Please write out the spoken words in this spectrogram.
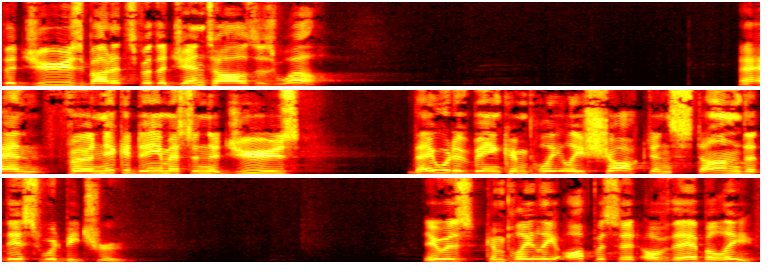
the Jews, but it's for the Gentiles as well. And for Nicodemus and the Jews, they would have been completely shocked and stunned that this would be true. It was completely opposite of their belief.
